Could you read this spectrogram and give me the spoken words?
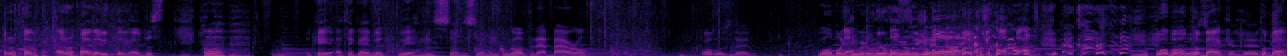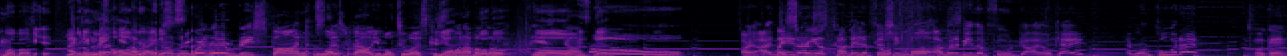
I don't have. I don't have anything. I'm just. okay, I think I have it. Wait, how many stones do I need? I'm going for that barrel. Wobo's dead. Whoa, but That you were barrel's- literally gonna oh die. my god! Wobo, Wobo's come back. dead. Come back, Wobo. It- You're I gonna lose all it. of your I'm items. gonna- You are gonna respawn less valuable to us because Yeah, you won't have a Wobo- hook. He's oh, gone. he's dead. Oh! All right, I My made, screen us, I made a fishing pole. I'm gonna be the food guy, okay? Everyone cool with that? Okay, I'm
